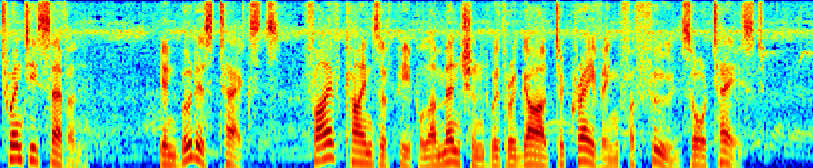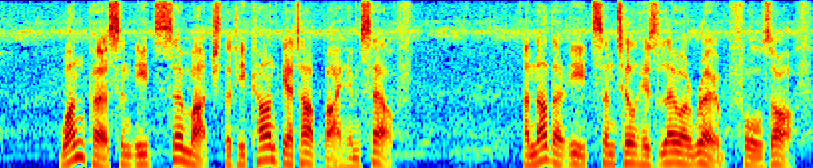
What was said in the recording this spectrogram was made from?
27. In Buddhist texts, five kinds of people are mentioned with regard to craving for foods or taste. One person eats so much that he can't get up by himself. Another eats until his lower robe falls off.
